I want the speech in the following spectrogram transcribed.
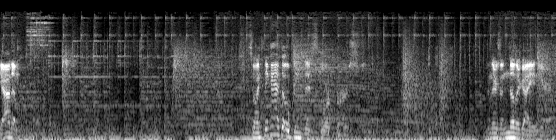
Got him. So I think I have to open this door first. And there's another guy in here.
